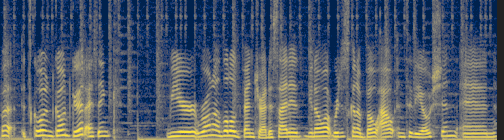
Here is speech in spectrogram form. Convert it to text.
But it's going going good. I think we're we're on a little adventure. I decided, you know what, we're just gonna bow out into the ocean and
